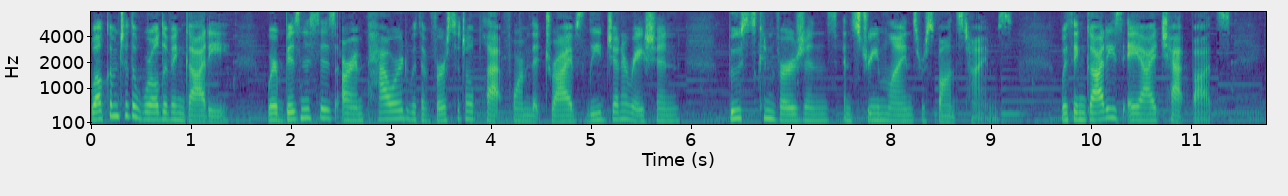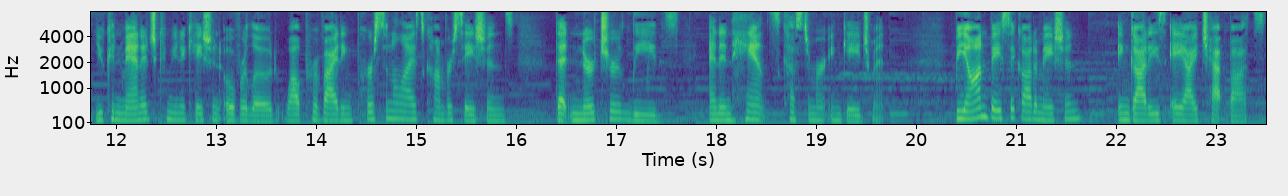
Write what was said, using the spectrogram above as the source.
Welcome to the world of Engati, where businesses are empowered with a versatile platform that drives lead generation, boosts conversions, and streamlines response times. With Engati's AI chatbots, you can manage communication overload while providing personalized conversations that nurture leads and enhance customer engagement. Beyond basic automation, Engati's AI chatbots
